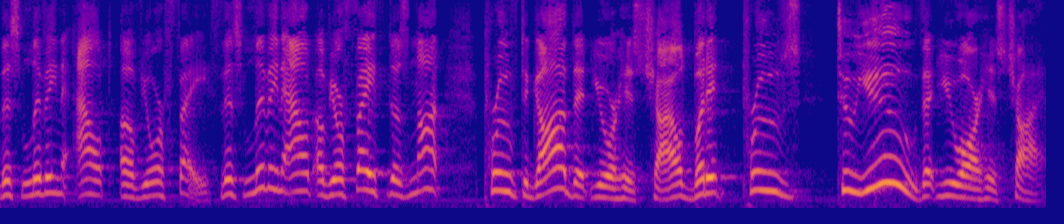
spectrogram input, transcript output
this living out of your faith. This living out of your faith does not prove to God that you're His child, but it proves to you that you are His child.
